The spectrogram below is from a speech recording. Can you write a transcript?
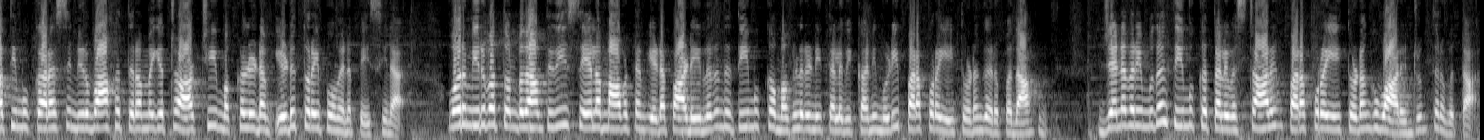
அதிமுக அரசின் நிர்வாக திறமையற்ற ஆட்சி மக்களிடம் எடுத்துரைப்போம் என பேசினார். வரும் இருபத்தொன்பதாம் தேதி சேலம் மாவட்டம் எடப்பாடியிலிருந்து திமுக மகளிரணி தலைவி கனிமொழி பரப்புரையை தொடங்க இருப்பதாகும். ஜனவரி முதல் திமுக தலைவர் ஸ்டாலின் பரப்புரையை தொடங்குவார் என்றும் தெரிவித்தார்.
